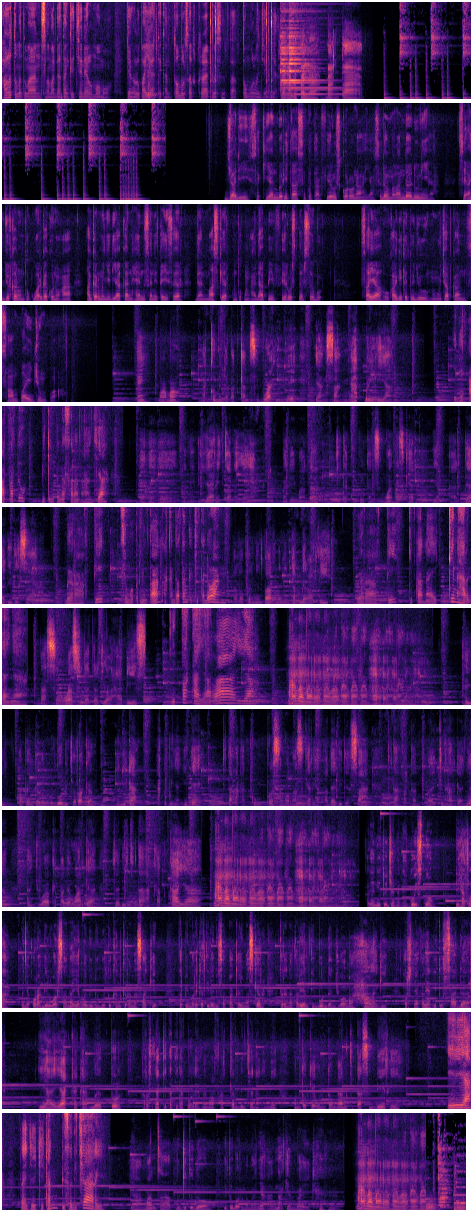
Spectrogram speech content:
Halo teman-teman, selamat datang ke channel Momo. Jangan lupa ya tekan tombol subscribe beserta tombol loncengnya. Jangan lupa ya, mantap. Jadi, sekian berita seputar virus corona yang sedang melanda dunia. Saya anjurkan untuk warga Konoha agar menyediakan hand sanitizer dan masker untuk menghadapi virus tersebut. Saya Hokage ketujuh mengucapkan sampai jumpa. Hei, Momo, aku mendapatkan sebuah ide yang sangat brilian. Ide apa tuh? Bikin penasaran aja. Hehehe, ini dia rencananya. Bagaimana kita kumpulkan semua masker yang ada di desa? Berarti semua permintaan akan datang ke kita doang. Kalau permintaan meningkat berarti Berarti kita naikin harganya. pas semua sudah terjual habis, Kita kaya raya. Hei, apa yang kalian berdua bicarakan? ini kak, aku punya ide. Kita akan kumpul semua masker yang ada di desa. Kita akan naikin harganya dan jual kepada warga. Jadi kita akan kaya. Kalian itu jangan egois dong. Lihatlah, banyak orang di luar sana yang lebih membutuhkan karena sakit. Tapi mereka tidak bisa pakai masker karena kalian timbun dan jual mahal lagi. Harusnya kalian itu sadar. Iya ya kakak betul. Harusnya kita tidak boleh memanfaatkan bencana ini untuk keuntungan kita sendiri. Iya, rezeki kan bisa dicari. Ya mantap, begitu dong. Itu baru namanya anak yang baik. Wow, wow, wow, wow.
